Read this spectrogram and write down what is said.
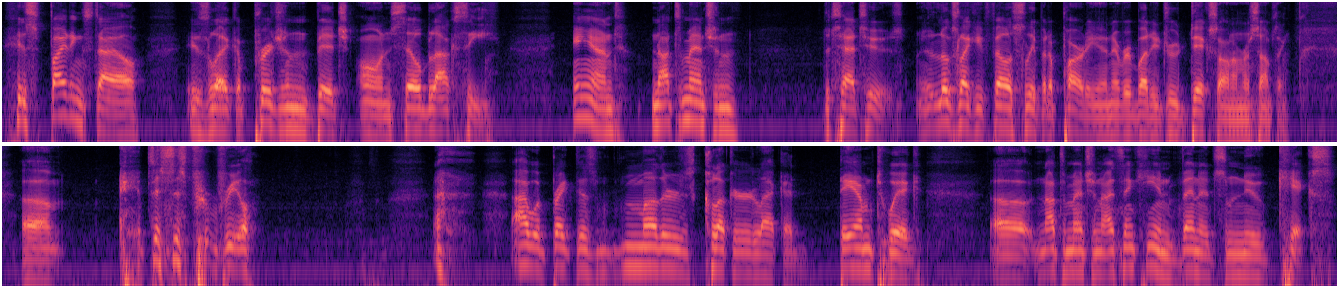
his fighting style is like a prison bitch on cell block C. And not to mention the tattoos. It looks like he fell asleep at a party and everybody drew dicks on him or something. Um, if this is for real, I would break this mother's clucker like a damn twig. Uh, not to mention, I think he invented some new kicks.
